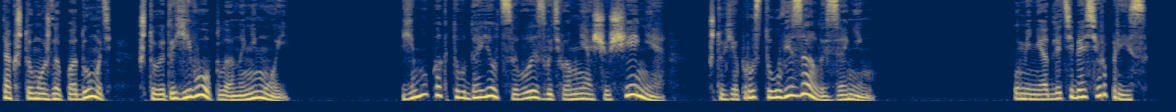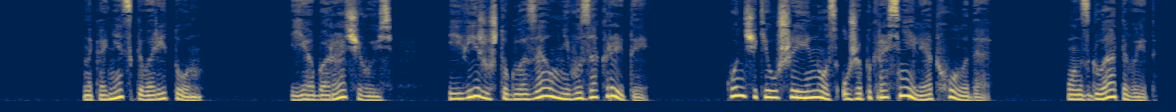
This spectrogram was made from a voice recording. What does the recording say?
так что можно подумать, что это его план, а не мой. Ему как-то удается вызвать во мне ощущение, что я просто увязалась за ним. «У меня для тебя сюрприз», — наконец говорит он. — я оборачиваюсь и вижу, что глаза у него закрыты. Кончики ушей и нос уже покраснели от холода. Он сглатывает,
